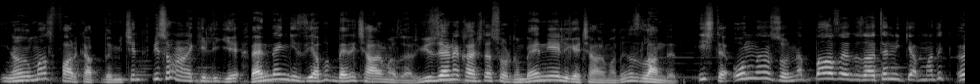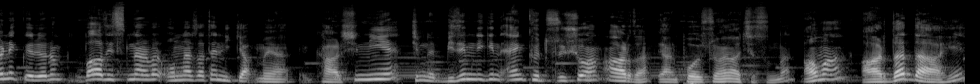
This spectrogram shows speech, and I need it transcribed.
inanılmaz fark attığım için bir sonraki ligi benden gizli yapıp beni çağırmazlar. Yüzlerine karşı da sordum. Beni niye lige çağırmadınız lan dedim. İşte ondan sonra bazıları da zaten lig yapmadık. Örnek veriyorum. Bazı isimler var. Onlar zaten lig yapmaya karşı. Niye? Şimdi bizim ligin en kötüsü şu an Arda. Yani pozisyonel açısından. Ama Arda dahi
